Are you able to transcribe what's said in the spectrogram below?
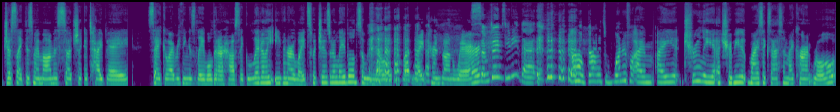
just like this. My mom is such like a type A psycho everything is labeled in our house like literally even our light switches are labeled so we know like what light turns on where. Sometimes you need that. Oh god it's wonderful. I'm i truly attribute my success in my current role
